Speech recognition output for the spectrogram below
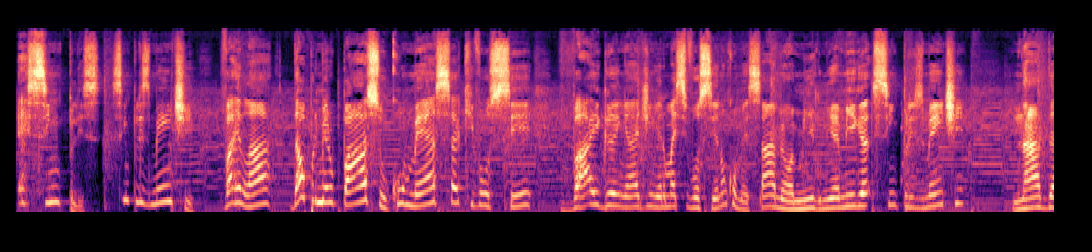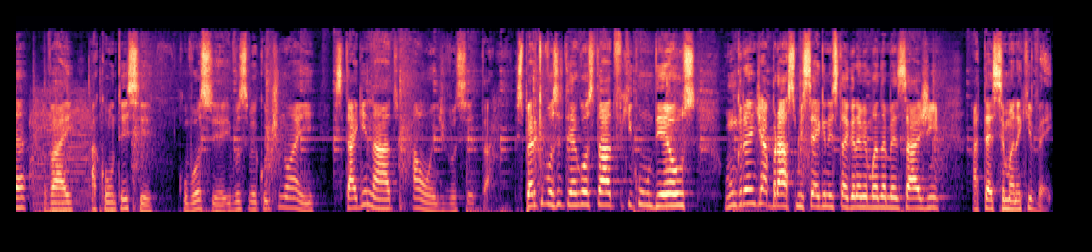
É simples. Simplesmente vai lá, dá o primeiro passo, começa que você vai ganhar dinheiro. Mas se você não começar, meu amigo, minha amiga, simplesmente nada vai acontecer com você e você vai continuar aí estagnado aonde você tá. Espero que você tenha gostado, fique com Deus. Um grande abraço, me segue no Instagram, me manda mensagem. Até semana que vem.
